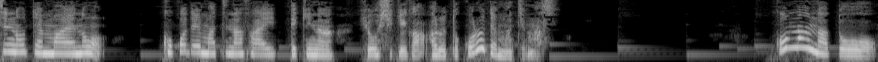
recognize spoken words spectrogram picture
橋の手前の、ここで待ちなさい的な標識があるところで待ちます。こんなんだと、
